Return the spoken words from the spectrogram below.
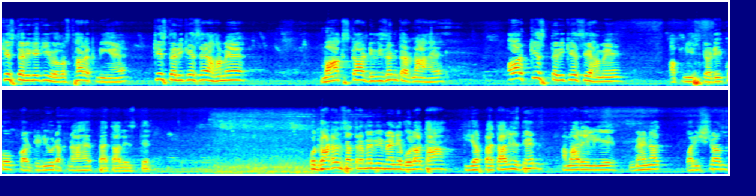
किस तरीके की व्यवस्था रखनी है, किस तरीके से हमें मार्क्स का डिवीज़न करना है और किस तरीके से हमें अपनी स्टडी को कंटिन्यू रखना है 45 दिन। उद्घाटन सत्र में भी मैंने बोला था कि यह 45 दिन हमारे लिए मेहनत, परिश्रम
